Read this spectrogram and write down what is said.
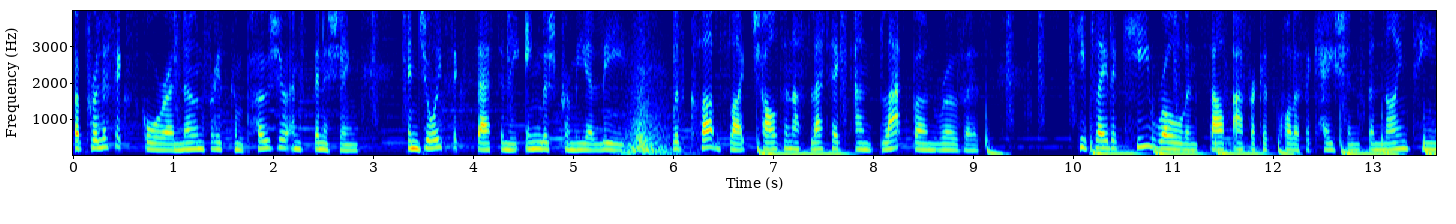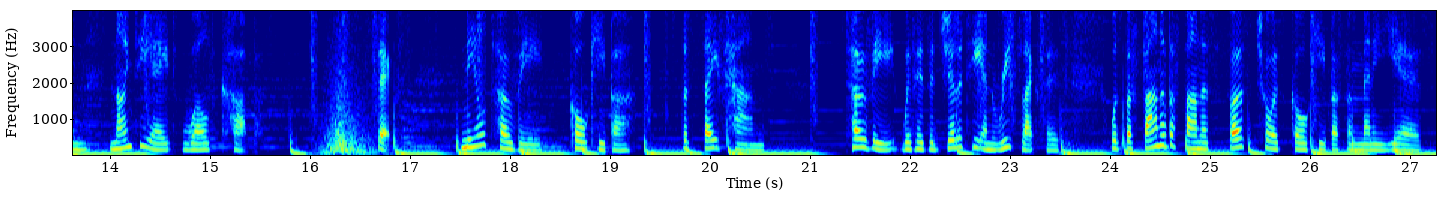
a prolific scorer known for his composure and finishing, enjoyed success in the English Premier League with clubs like Charlton Athletic and Blackburn Rovers. He played a key role in South Africa's qualification for the 1998 World Cup. 6. Neil Tovey, goalkeeper. The safe hands. Tovey, with his agility and reflexes, was Bafana Bafana's first choice goalkeeper for many years.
